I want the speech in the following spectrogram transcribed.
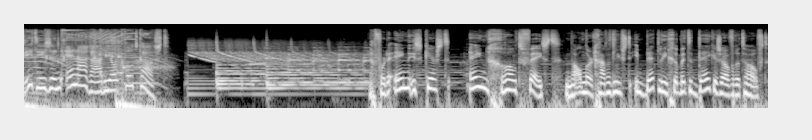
Dit is een NH Radio podcast. Nou, voor de een is kerst één groot feest. De ander gaat het liefst in bed liggen met de dekens over het hoofd.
